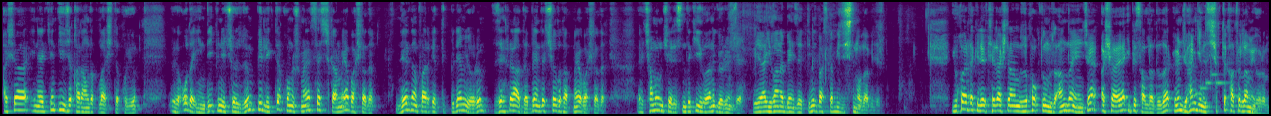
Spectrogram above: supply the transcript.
Aşağı inerken iyice karanlıklaştı kuyu. Ee, O da indi, ipini çözdüm. Birlikte konuşmaya, ses çıkarmaya başladık. Nereden fark ettik bilemiyorum. Zehra da ben de çığlık atmaya başladık. Ee, Çamurun içerisindeki yılanı görünce veya yılana benzettiğimiz başka bir cisim olabilir. Yukarıdakiler telaşlarımızı, korktuğumuzu anlayınca aşağıya ipi salladılar. Önce hangimiz çıktık hatırlamıyorum.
